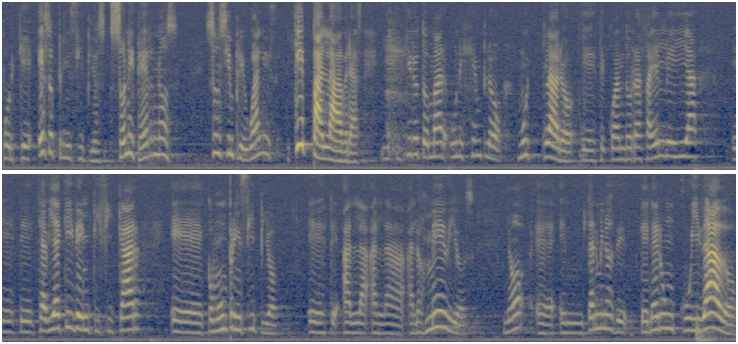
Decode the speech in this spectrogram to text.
porque esos principios son eternos, son siempre iguales. ¿Qué palabras? Y, quiero tomar un ejemplo muy claro, este, cuando Rafael leía este, que había que identificar eh, como un principio este, a, los medios, ¿no? Eh, en términos de tener un cuidado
